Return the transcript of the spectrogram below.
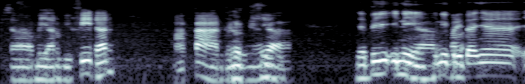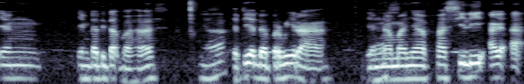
Bisa bayar wifi dan makan. Tentunya ya jadi ini Ya, ini kalau- beritanya yang yang tadi tak bahas. Ya jadi ada perwira yang Yes. namanya Vasily A- A-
